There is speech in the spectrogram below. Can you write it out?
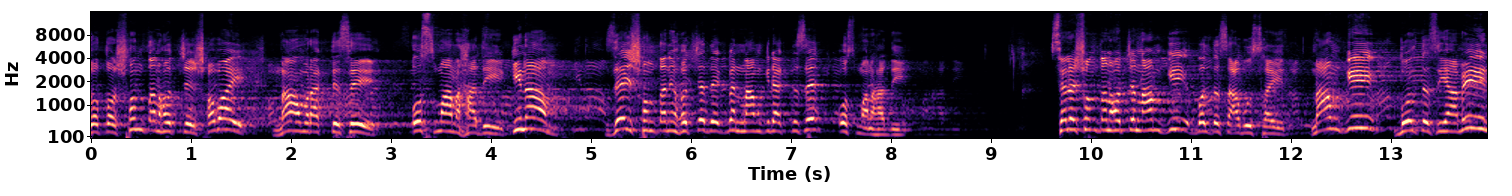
যত সন্তান হচ্ছে, সবাই নাম রাখতেছে ওসমান হাদি। কি নাম? যেই সন্তানই হচ্ছে, দেখবেন নাম কি রাখতেছে? ওসমান হাদি। ছেলে সন্তান হচ্ছে, নাম কি? বলতেছে আবু সাইদ। নাম কি? বলতেছে আমিন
